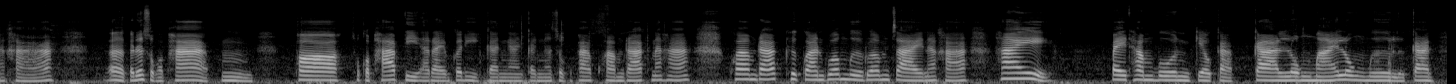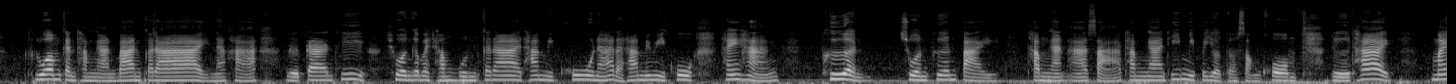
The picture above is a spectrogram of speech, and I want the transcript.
นะคะ เออก็เรื่องสุขภาพ อืม พอสุขภาพดีอะไรก็ดีการงานการเงินสุขภาพความรักนะคะ ความรักคือการร่วมมือร่วมใจนะคะ ให้ไปทำบุญเกี่ยวกับการลงไม้ลงมือหรือการร่วมกันทำงานบ้านก็ได้นะคะ หรือการที่ชวนกันไปทำบุญก็ได้ ถ้ามีคู่นะ แต่ถ้าไม่มีคู่ให้หางเพื่อนชวนเพื่อนไปทำงานอาสาทำงานที่มีประโยชน์ต่อสังคม หรือถ้าไม่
